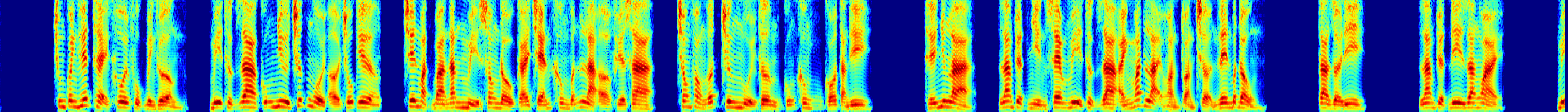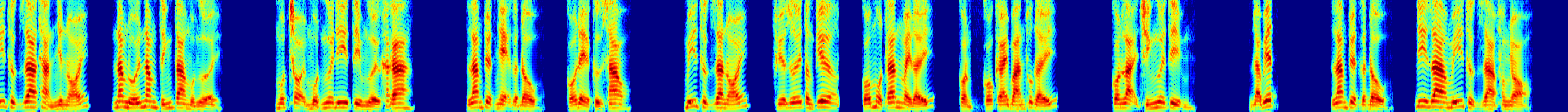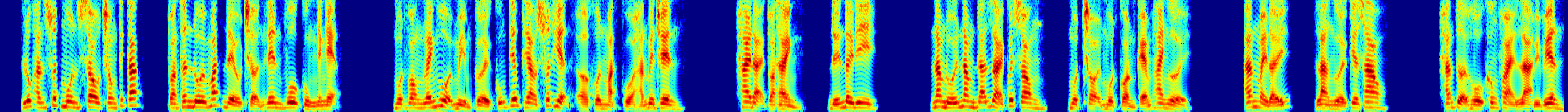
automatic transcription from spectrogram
Trung quanh hết thể khôi phục bình thường, Mỹ thực ra cũng như trước ngồi ở chỗ kia, trên mặt bàn ăn mì xong đầu cái chén không vẫn là ở phía xa, trong phòng ớt trưng mùi thơm cũng không có tàn đi. Thế nhưng là, Lam Tuyệt nhìn xem Mỹ thực ra ánh mắt lại hoàn toàn trở nên bất động. Ta rời đi. Lam Tuyệt đi ra ngoài. Mỹ thực ra thản nhiên nói, năm đối năm tính ta một người. Một trọi một người đi tìm người khác ca. Lam Tuyệt nhẹ gật đầu, có để cử sao? Mỹ thực ra nói, phía dưới tầng kia, có một ăn mày đấy, còn có cái bán thuốc đấy. Còn lại chính ngươi tìm. Đã biết. Lam Tuyệt gật đầu, đi ra Mỹ thực ra phòng nhỏ. Lúc hắn xuất môn sau trong tích tắc, toàn thân đôi mắt đều trở nên vô cùng nhanh nhẹn. Một vòng lãnh hội mỉm cười cũng tiếp theo xuất hiện ở khuôn mặt của hắn bên trên. Hai đại tòa thành, đến đây đi. Năm đối năm đã giải quyết xong, một trọi một còn kém hai người. Ăn mày đấy, là người kia sao? Hắn tựa hồ không phải là ủy viên.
